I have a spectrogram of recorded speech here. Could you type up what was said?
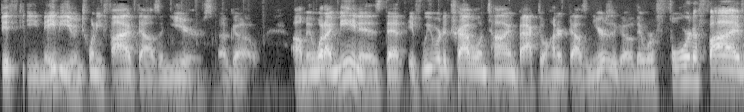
50, maybe even 25,000 years ago. Um, and what I mean is that if we were to travel in time back to 100,000 years ago, there were four to five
